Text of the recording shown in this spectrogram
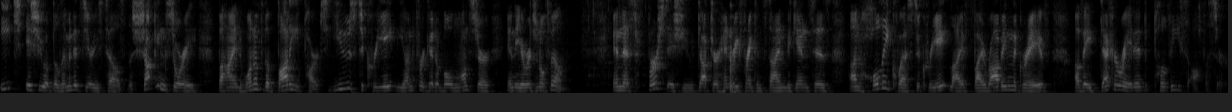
Each issue of the limited series tells the shocking story behind one of the body parts used to create the unforgettable monster in the original film. In this first issue, Dr. Henry Frankenstein begins his unholy quest to create life by robbing the grave of a decorated police officer.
